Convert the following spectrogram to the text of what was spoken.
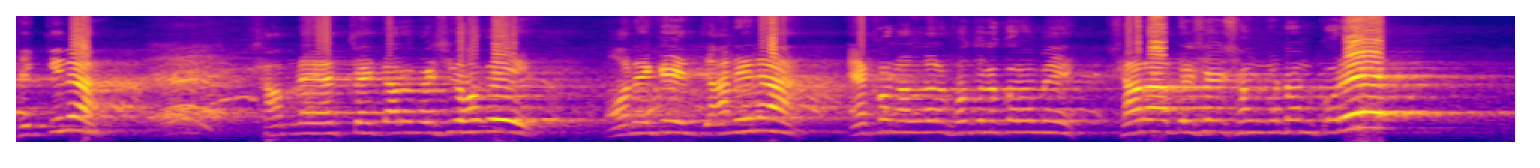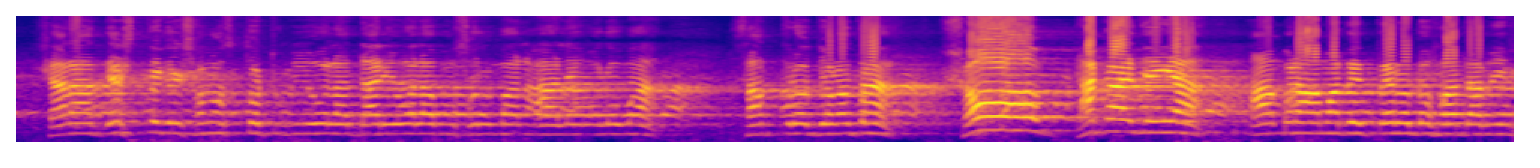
ঠিক কিনা সামনে এর চাইতে আরও বেশি হবে। অনেকে জানে না, এখন আল্লাহর ফজল করমে সারা দেশে সংগঠন করে সারা দেশ থেকে সমস্ত টুপিওয়ালা, দাড়িওয়ালা, মুসলমান আলে ওলমা, ছাত্র, জনতা, সব ঢাকায় যাইয়া আমরা আমাদের তেরো দফা দাবির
